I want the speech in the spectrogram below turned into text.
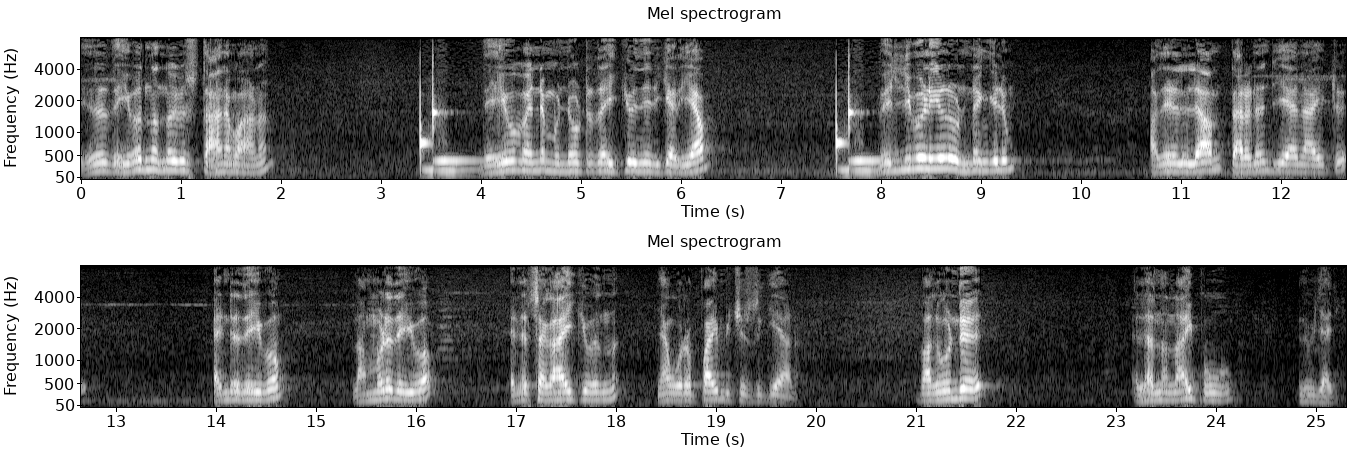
ഇത് ദൈവം തന്നൊരു സ്ഥാനമാണ്. ദൈവം എന്നെ മുന്നോട്ട് നയിക്കുമെന്ന് എനിക്കറിയാം. വെല്ലുവിളികൾ ഉണ്ടെങ്കിലും അതിലെല്ലാം തരണം ചെയ്യാനായിട്ട് എന്റെ ദൈവം നമ്മുടെ ദൈവം എന്നെ സഹായിക്കുമെന്ന് ഞാൻ ഉറപ്പായും വിശ്വസിക്കുകയാണ്. അപ്പം അതുകൊണ്ട് എല്ലാം നന്നായി പോകും എന്ന് വിചാരിക്കും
